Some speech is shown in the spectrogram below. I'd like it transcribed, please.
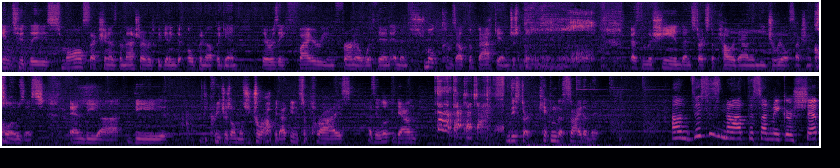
into the small section as the mass driver is beginning to open up again. There is a fiery inferno within, and then smoke comes out the back end, just as the machine then starts to power down and the drill section closes, and the uh, the the creatures almost drop it out in surprise as they look down. They start kicking the side of it. Um, this is not the Sunmaker ship.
